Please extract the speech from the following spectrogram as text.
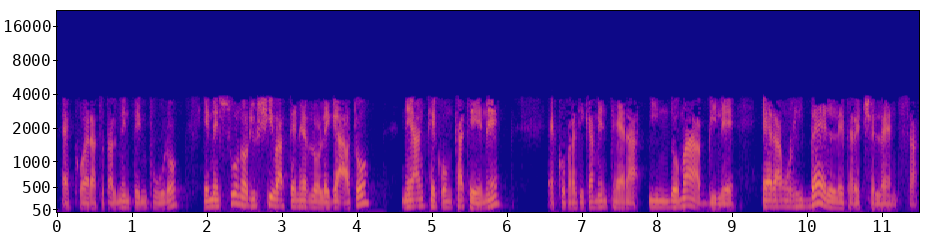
ecco era totalmente impuro, e nessuno riusciva a tenerlo legato, neanche con catene, ecco praticamente era indomabile, era un ribelle per eccellenza.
